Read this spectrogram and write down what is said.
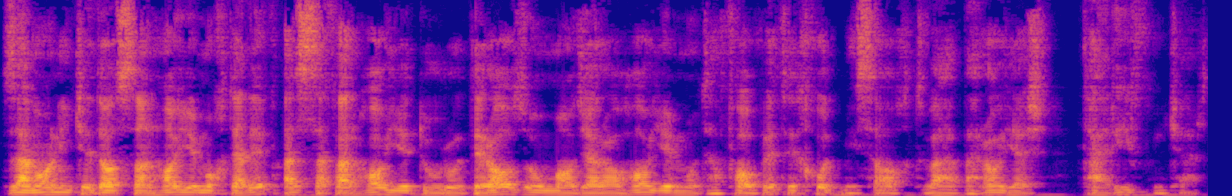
زمانی که داستانهای مختلف از سفرهای دور و دراز و ماجراهای متفاوت خود می ساخت و برایش تعریف می کرد.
